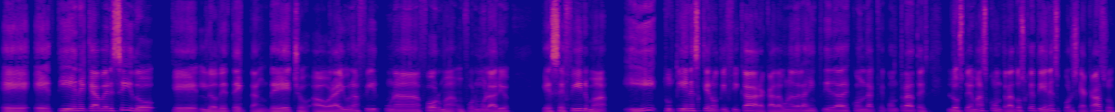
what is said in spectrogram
eh, tiene que haber sido que lo detectan. De hecho, ahora hay una, una forma, un formulario que se firma y tú tienes que notificar a cada una de las entidades con las que contrates los demás contratos que tienes por si acaso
